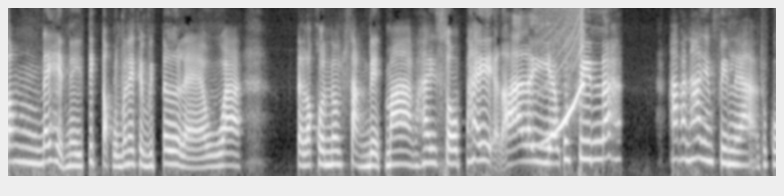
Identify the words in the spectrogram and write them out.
ต้องได้เห็นใน t ิ k t o k หรือว่าในทวิตเตอร์แล้วว่า แต่ละคนสั่งเด็ดมาก ให้ซบให้อะไรเงี้ยก็ฟินนะ ห้าพันห้ายังฟินเลยอะทุกค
